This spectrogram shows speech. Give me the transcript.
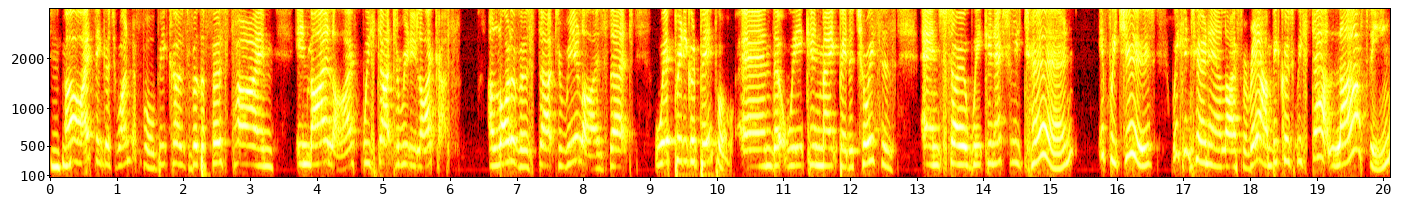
Mm-hmm. Oh, I think it's wonderful because for the first time in my life, we start to really like us. A lot of us start to realize that we're pretty good people and that we can make better choices. And so we can actually turn if we choose, we can turn our life around because we start laughing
